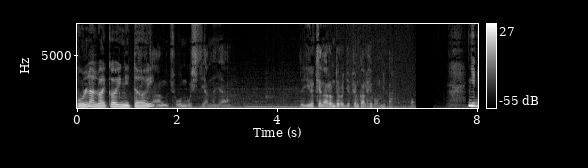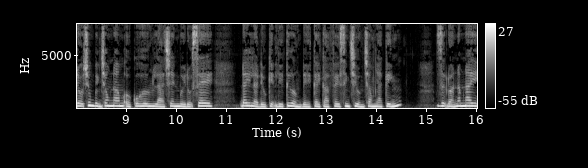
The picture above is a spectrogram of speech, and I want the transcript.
vốn là loài cây nhiệt đới. 가장 좋은 곳이지 않느냐. 이렇게 나름대로 이제 평가를 해봅니다. Nhiệt độ trung bình trong năm ở Cô Hưng là trên 10 độ C. Đây là điều kiện lý tưởng để cây cà phê sinh trưởng trong nhà kính. Dự đoán năm nay,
